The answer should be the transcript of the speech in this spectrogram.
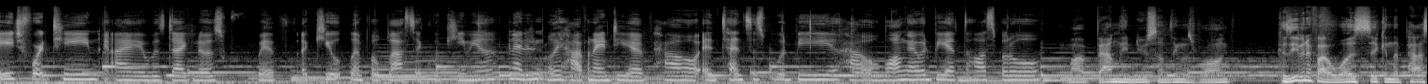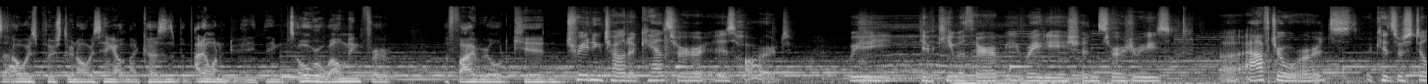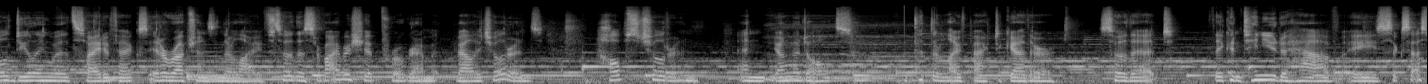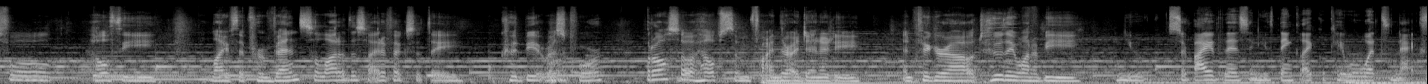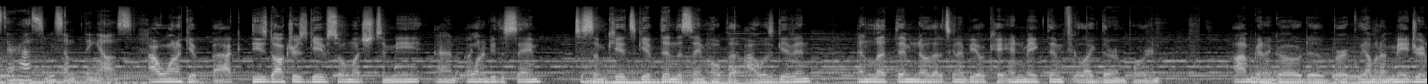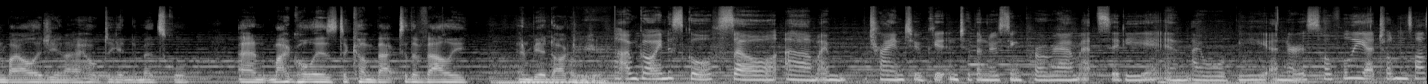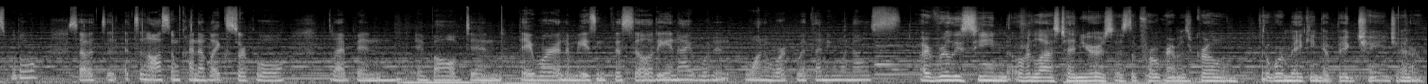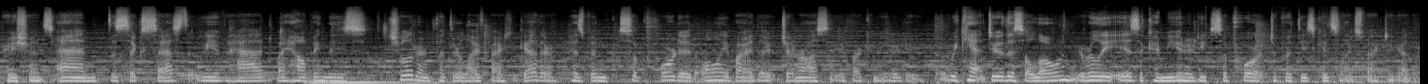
age 14, I was diagnosed with acute lymphoblastic leukemia, and I didn't really have an idea of how intense this would be, how long I would be at the hospital. My family knew something was wrong. Because even if I was sick in the past, I'd always push through and always hang out with my cousins, but I didn't want to do anything. It's overwhelming for a five year old kid. Treating childhood cancer is hard. We give chemotherapy, radiation, surgeries. Uh, afterwards, the kids are still dealing with side effects, interruptions in their life. So the survivorship program at Valley Children's helps children and young adults put their life back together so that they continue to have a successful, healthy life that prevents a lot of the side effects that they could be at risk for, but also helps them find their identity and figure out who they want to be. You survive this and you think like, okay, well, what's next? There has to be something else. I want to give back. These doctors gave so much to me, and I want to do the same to some kids, give them the same hope that I was given, and let them know that it's going to be okay and make them feel like they're important. I'm going to go to Berkeley. I'm going to major in biology, and I hope to get into med school. And my goal is to come back to the Valley and be a doctor here. I'm going to school, so um, I'm trying to get into the nursing program at City, and I will be a nurse hopefully at Children's Hospital. So it's, a, it's an awesome kind of like circle that I've been involved in. They were an amazing facility, and I wouldn't want to work with anyone else. I've really seen over the last 10 years as the program has grown that we're making a big change in our patients and the success that we have had by helping these children put their life back together has been supported only by the generosity of our community. We can't do this alone. It really is a community support to put these kids' lives back together.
